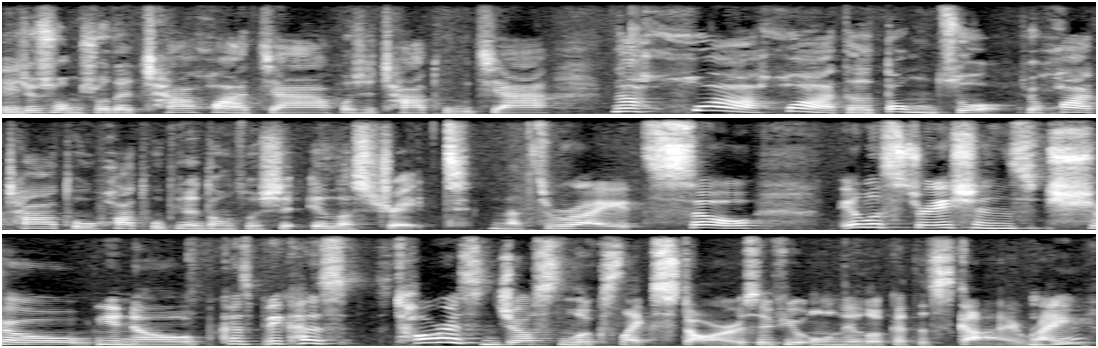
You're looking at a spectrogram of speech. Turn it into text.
也就是我们说的插画家或是插图家。那画画的动作，就画插图、画图片的动作是 illustrate。 That's right. So illustrations show, you know, because because Taurus just looks like stars if you only look at the sky, mm-hmm. right?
